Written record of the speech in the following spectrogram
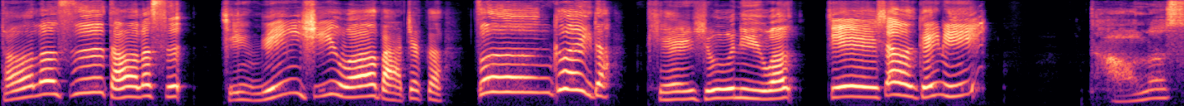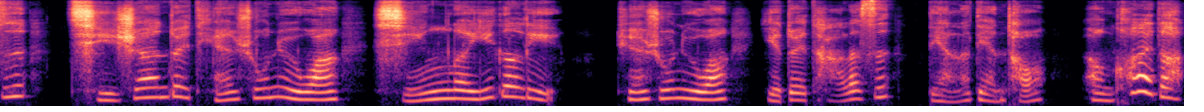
陶乐斯，陶乐斯。”请允许我把这个尊贵的天鼠女王介绍给你。陶乐斯起身对田鼠女王行了一个礼，田鼠女王也对陶乐斯点了点头。很快的，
